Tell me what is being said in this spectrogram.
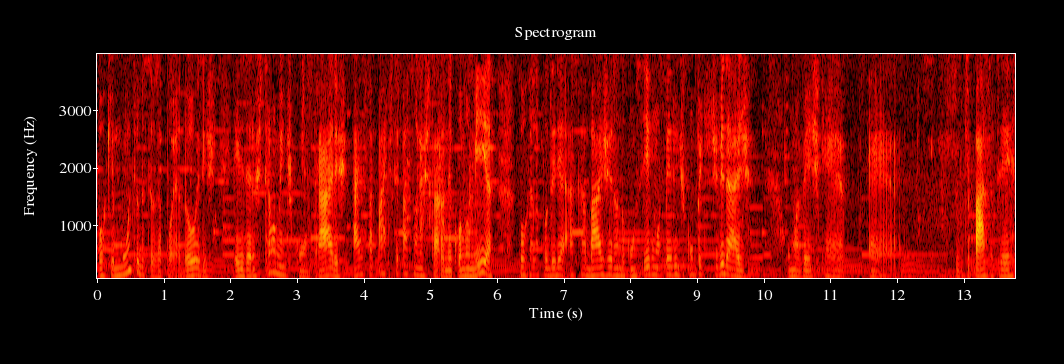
porque muitos dos seus apoiadores eles eram extremamente contrários a essa participação no Estado na economia, porque ela poderia acabar gerando consigo uma perda de competitividade, uma vez que é, é que passa a ser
